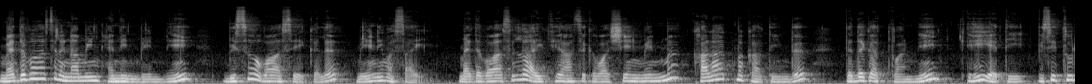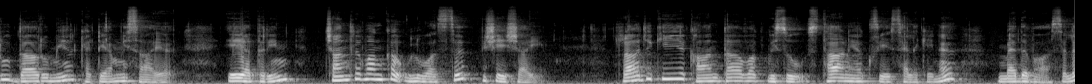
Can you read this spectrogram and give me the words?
මැදවාසල නමින් හැඳින්වෙන්නේ බිසව වාසය කළ මේ නිවසයි. මැදවාසල ඓතිහාසික වශයෙන් මෙන්ම කලාත්මක අතින්ද වැදගත් වන්නේ එහි ඇති විසිතුරු දාරුමිය කැටයම් නිසාය. ඒ අතරින් චන්ද්‍රවංක උළුවස්ස විශේෂයි. රාජකීය කාන්තාවක් විසූ ස්ථානයක්සේ සැලකෙන මැදවාසල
